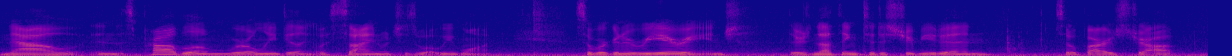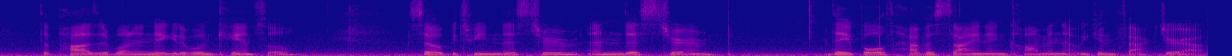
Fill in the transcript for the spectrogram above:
Now, in this problem, we're only dealing with sine, which is what we want. So we're going to rearrange. There's nothing to distribute in, so bars drop. The positive one and negative one cancel. So between this term and this term, they both have a sine in common that we can factor out.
